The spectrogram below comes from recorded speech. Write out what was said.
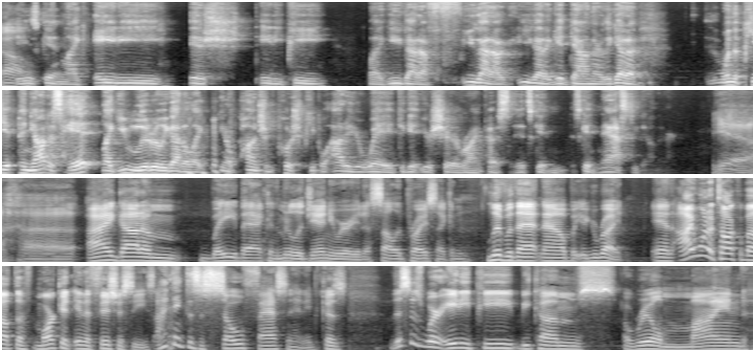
Oh. He's getting like 80 ish ADP. Like you gotta, you gotta, you gotta get down there. They gotta, when the pinatas hit, like you literally gotta like, you know, punch and push people out of your way to get your share of Ryan Pressly. It's getting, it's getting nasty down there. Yeah. Uh, I got him way back in the middle of January at a solid price. I can live with that now, but you're right. And I want to talk about the market inefficiencies. I think this is so fascinating because this is where ADP becomes a real mind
